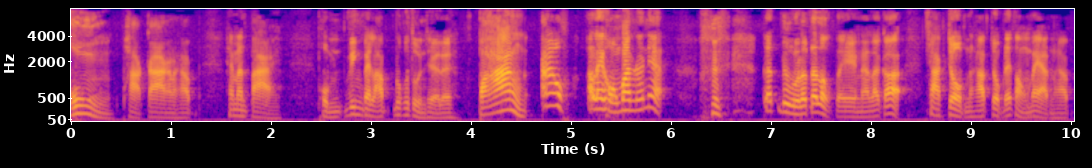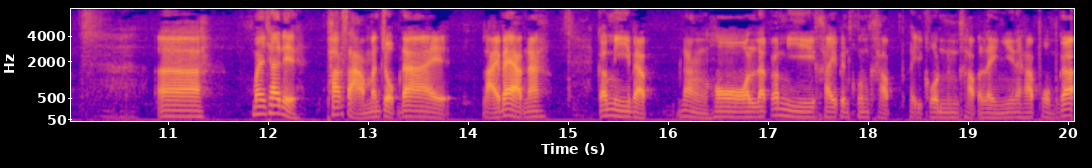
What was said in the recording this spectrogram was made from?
พุ่งผ่ากลางนะครับ ให้มันตาย ผมวิ่งไปรับลูกกระสุนเฉยเลยปังเอ้าอะไรของมันวะเนี่ย ก็ดูแล้วตลกตัวเองนะ แล้วก็ฉากจบนะครับ จบได้สองแบบนะครับอ่าไม่ใช่เด็ภาคสามมันจบได้หลายแบบนะ ก็มีแบบ หนังฮอลแล้วก็มีใครเป็นคนขับอีกคนนึงขับอะไรอย่างนี้นะครับ ผมก็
